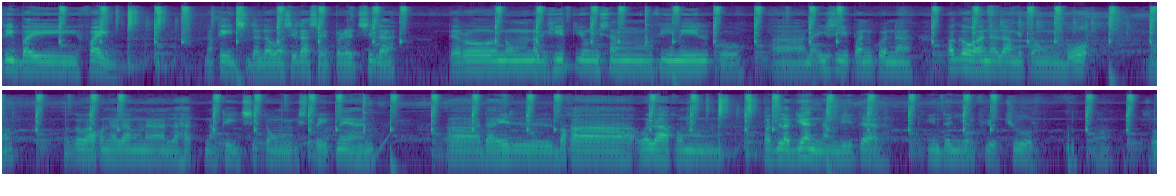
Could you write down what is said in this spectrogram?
3 by 5 na cage. Dalawa sila, separate sila. Pero nung nag-hit yung isang female ko, uh, naisipan ko na pagawa na lang itong buo, no? Pagawa ko na lang na lahat ng cage itong straight na yan. Uh, dahil baka wala akong paglagyan ng litter in the near future. No? so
